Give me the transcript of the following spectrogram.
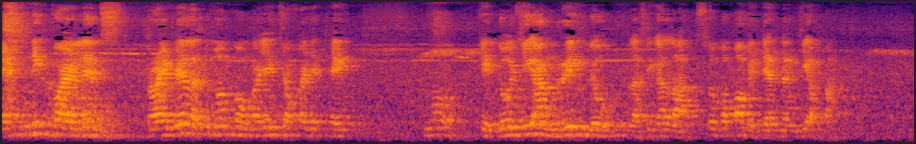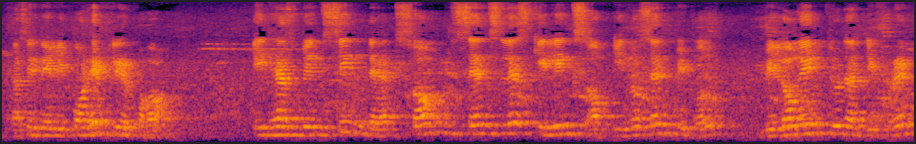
Ethnic violence tribal lah atau mengkong kaya cokai je take. La so nang it has been seen that some senseless killings of innocent people belonging to the different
